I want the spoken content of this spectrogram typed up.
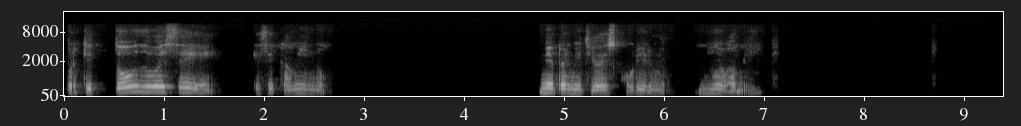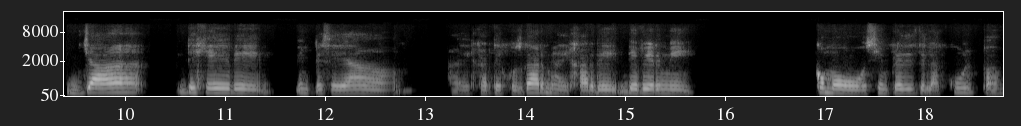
porque todo ese, ese camino me permitió descubrirme nuevamente. Ya dejé de, empecé a, dejar de juzgarme, a dejar de, de verme como siempre desde la culpa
